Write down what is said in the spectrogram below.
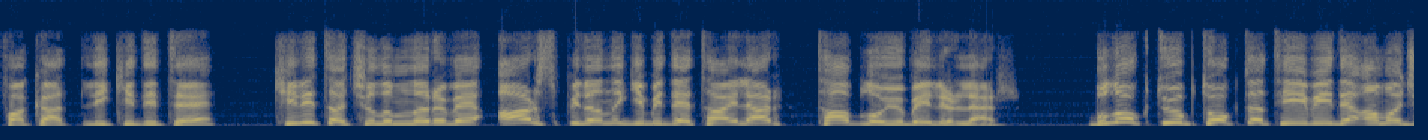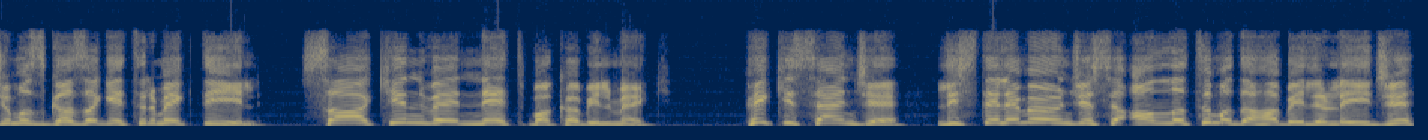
Fakat likidite, kilit açılımları ve arz planı gibi detaylar tabloyu belirler. Blocktube.tv'de amacımız gaza getirmek değil, sakin ve net bakabilmek. Peki sence listeleme öncesi anlatı mı daha belirleyici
